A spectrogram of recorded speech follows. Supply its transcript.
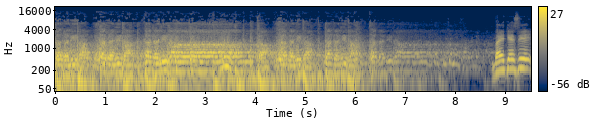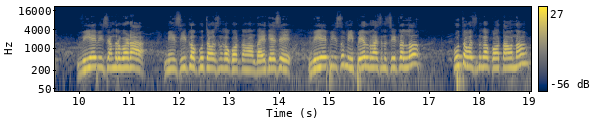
కదలిరా కదలిరా కదలిరా కదలిరా కదలిరా దయచేసి విఐపీస్ అందరూ కూడా మీ సీట్లో కూర్చోవలసిందిగా కోరుతున్నాం. దయచేసి విఐపీస్ మీ పేర్లు రాసిన సీట్లలో కూర్చోవలసిందిగా కోరుతా ఉన్నాం.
